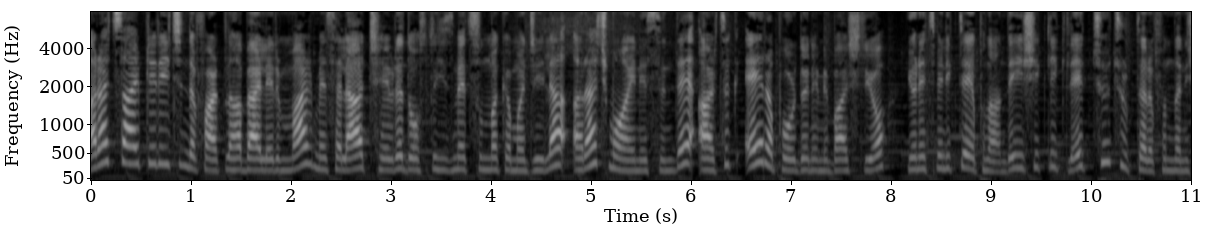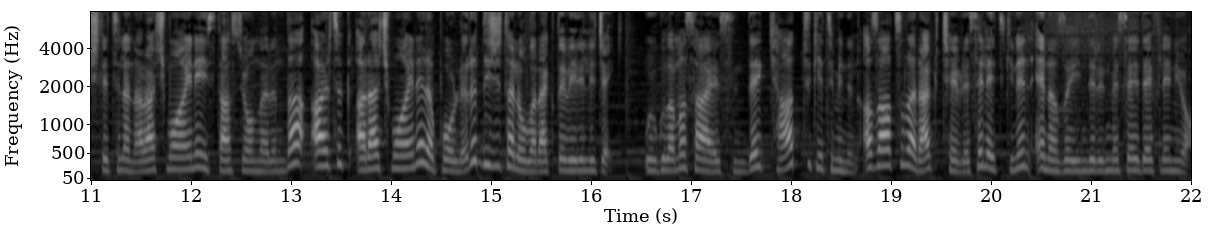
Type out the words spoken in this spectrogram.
Araç sahipleri için de farklı haberlerim var. Mesela çevre dostu hizmet sunmak amacıyla araç muayenesinde artık e-rapor dönemi başlıyor. Yönetmelikte yapılan değişiklikle TÜTÜRK tarafından işletilen araç muayene istasyonlarında artık araç muayene raporları dijital olarak da verilecek. Uygulama sayesinde kağıt tüketiminin azaltılarak çevresel etkinin en aza indirilmesi hedefleniyor.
